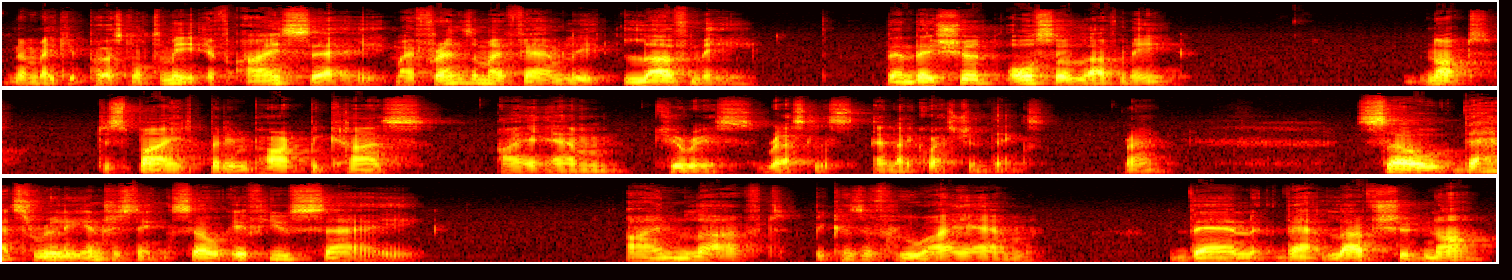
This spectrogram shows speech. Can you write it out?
now make it personal to me, if I say my friends and my family love me, then they should also love me, not despite, but in part because I am curious, restless, and I question things, right? So that's really interesting. So if you say, I'm loved because of who I am, then that love should not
